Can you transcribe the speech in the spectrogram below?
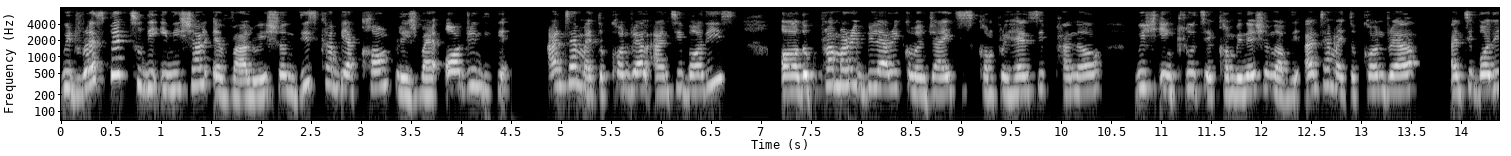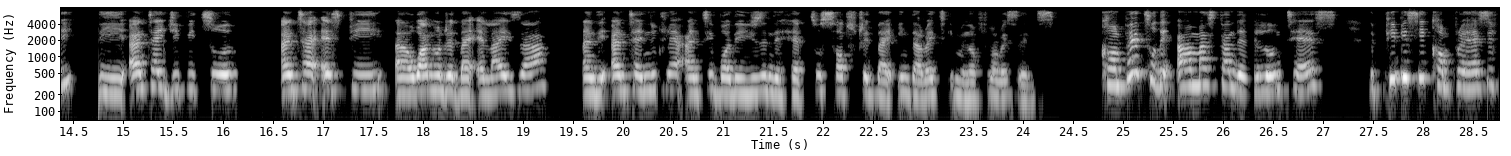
With respect to the initial evaluation, this can be accomplished by ordering the anti-mitochondrial antibodies or the primary biliary cholangitis comprehensive panel, which includes a combination of the anti-mitochondrial antibody, the anti-GP2, anti-SP100 uh, by ELISA, and the anti-nuclear antibody using the HEP2 substrate by indirect immunofluorescence. Compared to the AMA standalone test, the PBC comprehensive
